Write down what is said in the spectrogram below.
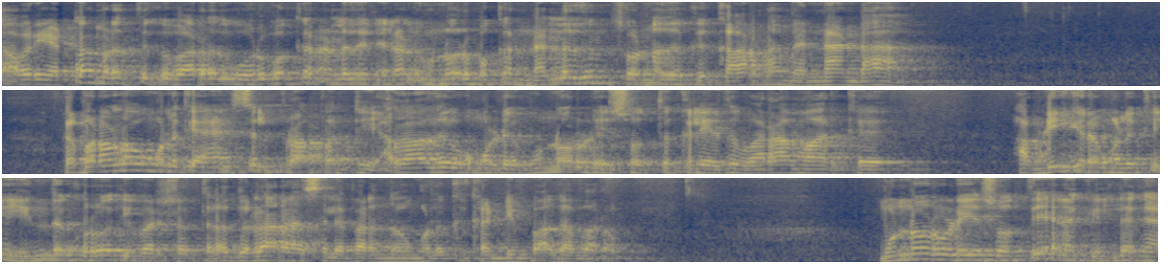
அவர் எட்டாம் இடத்துக்கு வர்றது ஒரு பக்கம் நல்லது என்னால் இன்னொரு பக்கம் நல்லதுன்னு சொன்னதுக்கு காரணம் என்னன்னா ரொம்ப நாளாக உங்களுக்கு ஆன்சல் ப்ராப்பர்ட்டி அதாவது உங்களுடைய முன்னோருடைய சொத்துக்கள் எதுவும் வராமல் இருக்குது அப்படிங்கிறவங்களுக்கு இந்த குரோதி வருஷத்தில் துளாராசியில் பிறந்தவங்களுக்கு கண்டிப்பாக வரும். முன்னோருடைய சொத்தே எனக்கு இல்லைங்க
